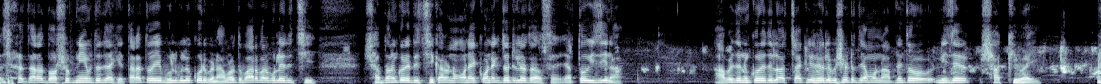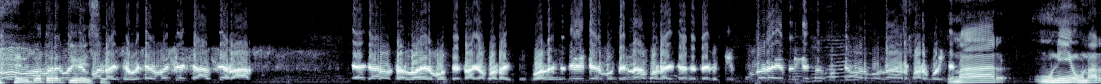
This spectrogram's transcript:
যারা দর্শক নিয়মিত দেখে তারা তো এই ভুলগুলো করবে না আমরা তো বারবার বলে দিচ্ছি সাবধান করে দিচ্ছি কারণ অনেক অনেক জটিলতা আছে এত ইজি না আবেদন করে দিল আর চাকরি হলে বিষয়টা যেমন আপনি তো নিজের সাক্ষী ভাই। গতবার কি হয়েছে? ওইটার মধ্যে আজকে রাত 11টা লয়ের মধ্যে টাকা পাঠাইছে। বলে যদি এটার মধ্যে না পাঠাইতে তাহলে কি পুনরায় application করতে পারব না আর পারবোই ওনার উনি ওনার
